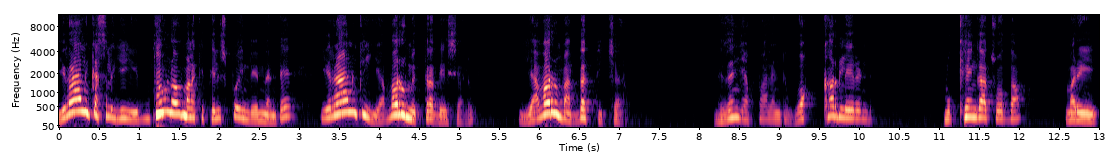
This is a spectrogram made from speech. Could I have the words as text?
ఇరాన్కి అసలు ఈ యుద్ధంలో మనకి తెలిసిపోయింది ఏంటంటే ఇరాన్కి ఎవరు మిత్ర దేశాలు ఎవరు మద్దతు ఇచ్చారు నిజం చెప్పాలంటే ఒక్కరు లేరండి. ముఖ్యంగా చూద్దాం. మరి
